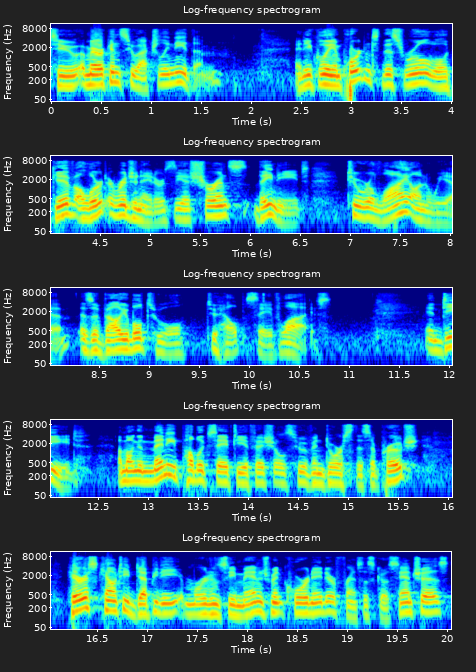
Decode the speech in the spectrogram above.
to Americans who actually need them. And equally important, this rule will give alert originators the assurance they need to rely on WEA as a valuable tool to help save lives. Indeed, among the many public safety officials who have endorsed this approach, Harris County Deputy Emergency Management Coordinator Francisco Sanchez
